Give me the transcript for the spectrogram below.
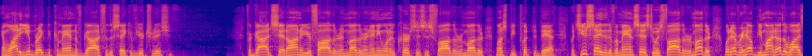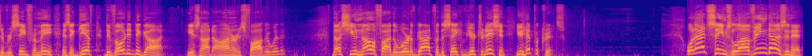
And why do you break the command of God for the sake of your tradition? For God said, Honor your father and mother, and anyone who curses his father or mother must be put to death. But you say that if a man says to his father or mother, Whatever help you might otherwise have received from me is a gift devoted to God, he is not to honor his father with it? Thus you nullify the word of God for the sake of your tradition, you hypocrites. Well, that seems loving, doesn't it?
